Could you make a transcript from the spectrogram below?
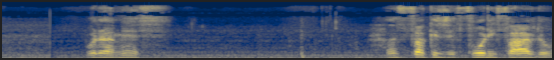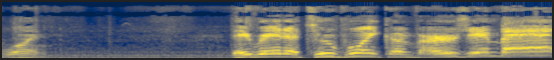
what did I miss? How the fuck is it 45 to 1? They ran a two point conversion back?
